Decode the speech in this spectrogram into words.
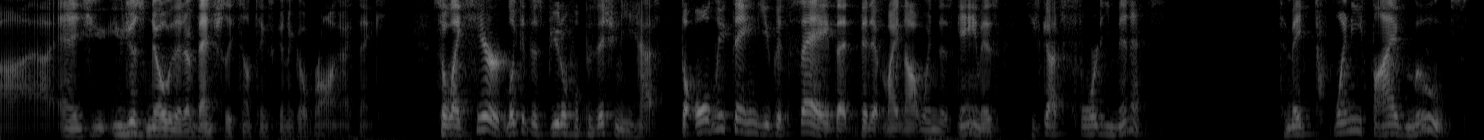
Uh, and you you just know that eventually something's going to go wrong. I think. So like here, look at this beautiful position he has. The only thing you could say that Vidit might not win this game is he's got 40 minutes to make 25 moves.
